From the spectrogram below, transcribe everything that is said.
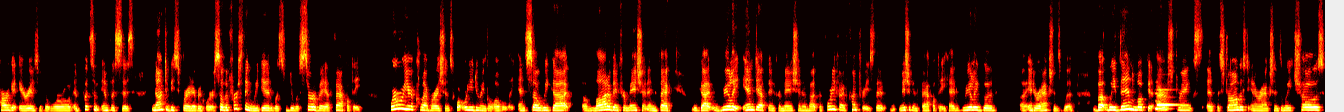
target areas of the world and put some emphasis not to be spread everywhere. So the first thing we did was to do a survey of faculty. Where were your collaborations? What were you doing globally? And so we got a lot of information. In fact, we got really in-depth information about the 45 countries that Michigan faculty had really good uh, interactions with. But we then looked at our strengths, at the strongest interactions, and we chose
